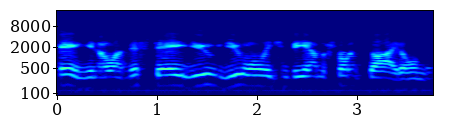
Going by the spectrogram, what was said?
hey, you know, on this day you you only can be on the front side only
